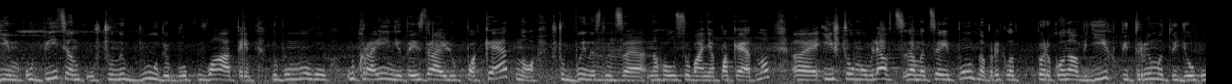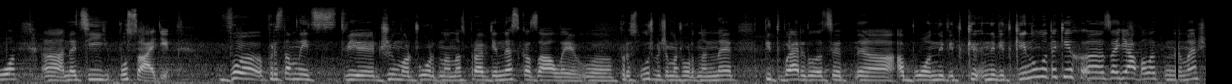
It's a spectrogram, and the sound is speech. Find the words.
їм обіцянку, що не буде блокувати допомогу Україні та Ізраїлю пакетно, щоб винесли це на голосування пакетно. Е, і що мовляв, саме цей пункт, наприклад, переконав їх підтримати його е, на цій посаді. В представництві Джима Джордана насправді не сказали е, при службі Джима Джордана не підтвердили це е, або не відки не відкинули таких е, заяв, але тим не менш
